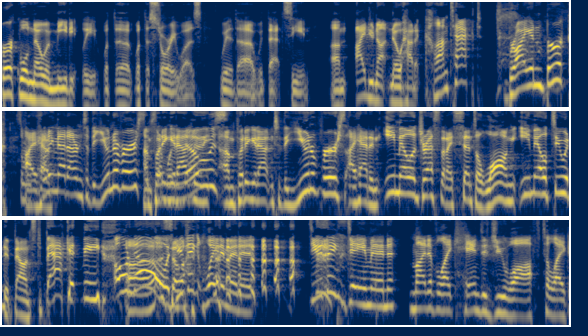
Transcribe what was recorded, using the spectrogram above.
Burk will know immediately what the what the story was with uh, with that scene. Um, I do not know how to contact Bryan Burk. So I have putting that out into the universe. I'm putting it out. Into the, I'm putting it out into the universe. I had an email address that I sent a long email to, and it bounced back at me. oh no! Uh, so- Do you think? Wait a minute. Do you think Damon might have like handed you off to like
